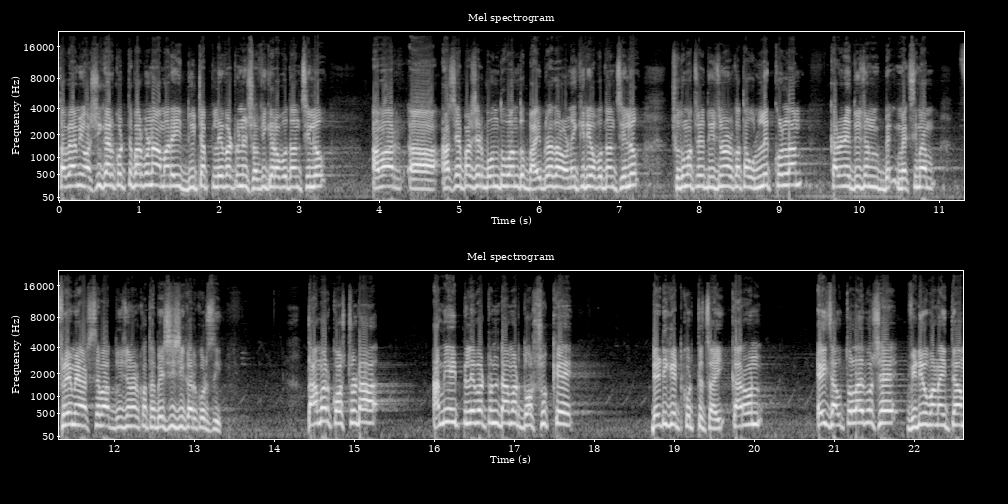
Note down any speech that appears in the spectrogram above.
তবে আমি অস্বীকার করতে পারব না, আমার এই দুইটা প্লে বাটনে শফিকের অবদান ছিল। আমার আশেপাশের বন্ধু বান্ধব ভাই ব্রাদার অনেকেরই অবদান ছিল। শুধুমাত্র এই দুইজনের কথা উল্লেখ করলাম, কারণ এই দুইজন ম্যাক্সিমাম ফ্রেমে আসছে বা দুইজনের কথা বেশি স্বীকার করছি। তা আমার কষ্টটা, আমি এই প্লে বাটনটা আমার দর্শককে ডেডিকেট করতে চাই। কারণ এই জাউতলায় বসে ভিডিও বানাইতাম,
